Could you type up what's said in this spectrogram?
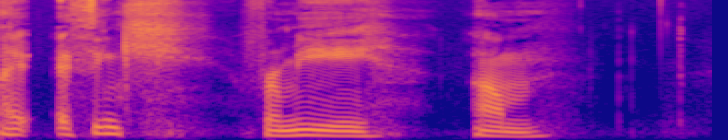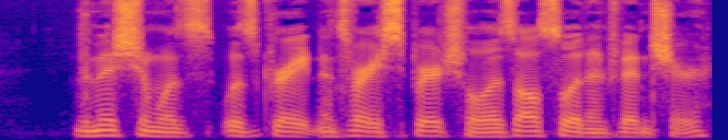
I I think for me, um, the mission was was great and it's very spiritual. It's also an adventure.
